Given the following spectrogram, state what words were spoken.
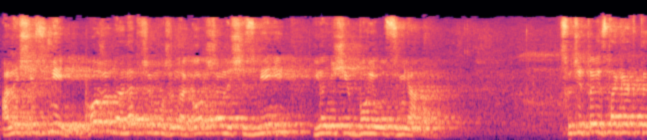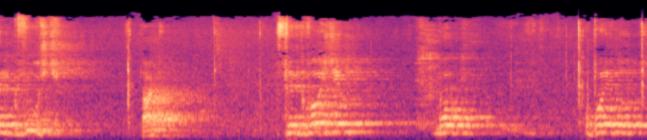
ale się zmieni. Może na lepsze, może na gorsze, ale się zmieni i oni się boją zmiany. Słuchajcie, to jest tak jak ten gwóźdź, tak? Z tym gwoździem, no, opowiem to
